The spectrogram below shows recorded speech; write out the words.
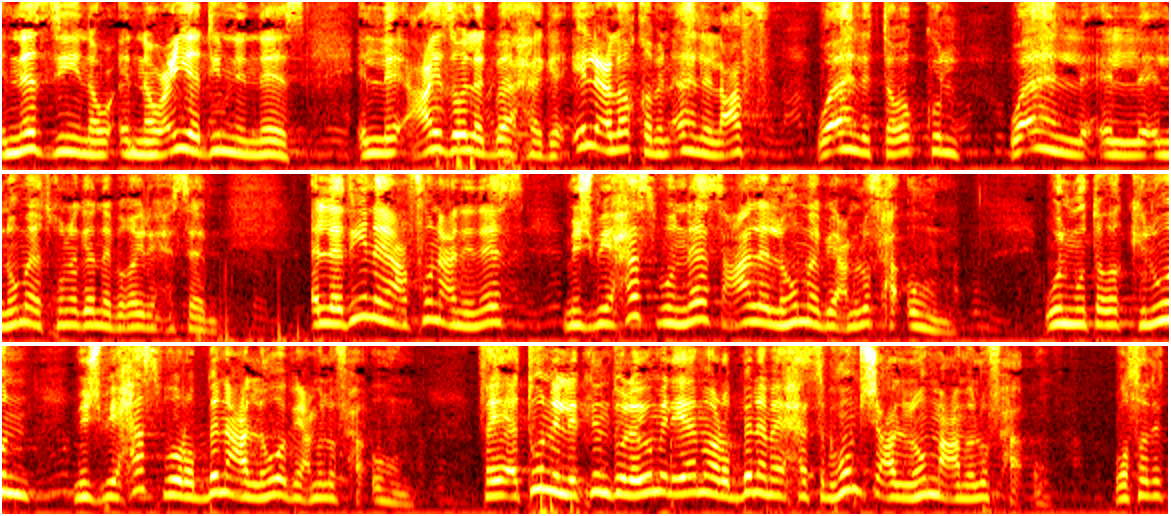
الناس دي نوع النوعية دي من الناس اللي عايز أقول لك بقى حاجة. إيه العلاقة بين أهل العفو وأهل التوكل وأهل إن هم يدخلون الجنة بغير حساب؟ الذين يعفون عن الناس مش بيحاسبوا الناس على اللي هم بيعملوه في حقهم والمتوكلون مش بيحاسبوا ربنا على اللي هو بيعمله في حقهم. فيأتون الاثنين دول يوم القيامة ربنا ما يحاسبهمش على اللي هم عملوه في حقه وصلت؟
